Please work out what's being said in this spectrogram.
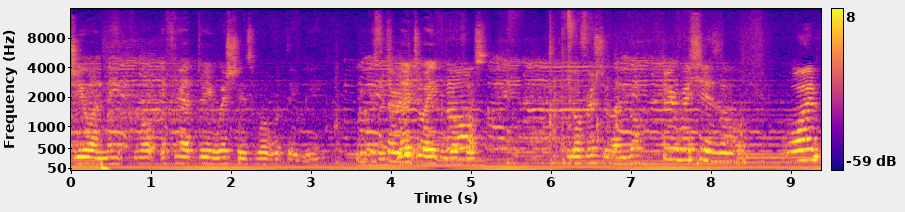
Gio and Nate, well, if you had three wishes, what would they be? Can Let it. Joey go first. You go first, let go. Three wishes. uh, One.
